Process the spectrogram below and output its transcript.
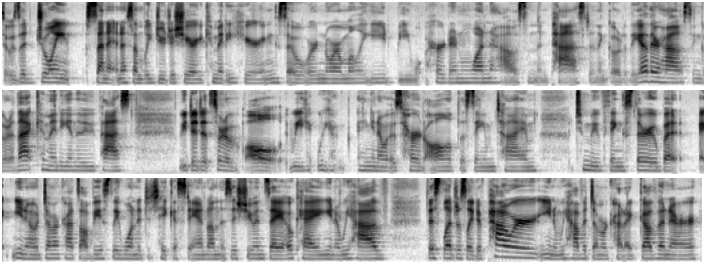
so it was a joint Senate and Assembly Judiciary Committee hearing. So where normally you'd be heard in one house and then passed and then go to the other house and go to that committee and then be passed. We did it sort of all, we, we you know, it was heard all at the same time to move things through. But, you know, Democrats obviously wanted to take a stand on this issue and say, okay, you know, we have this legislative power, you know, we have a Democratic governor.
